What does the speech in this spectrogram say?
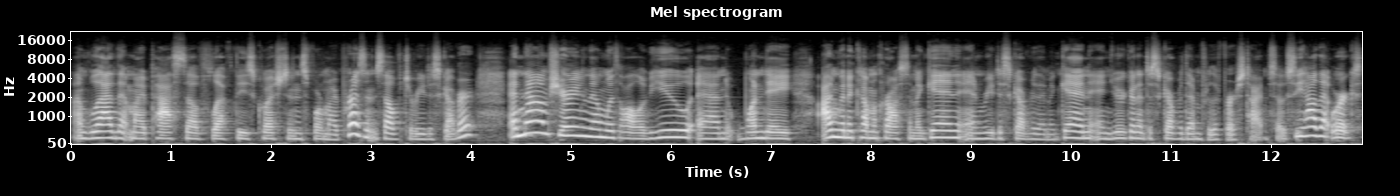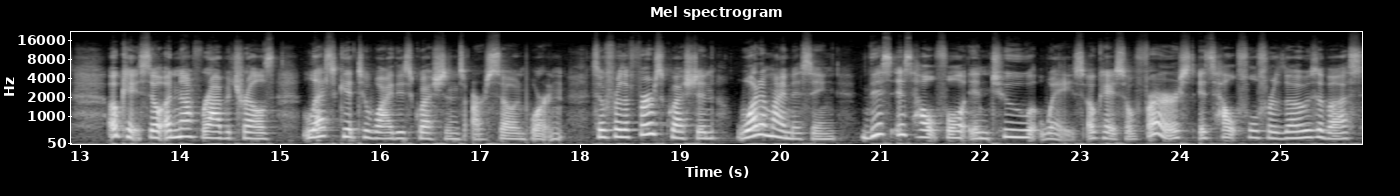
I'm glad that my past self left these questions for my present self to rediscover. And now I'm sharing them with all of you. And one day I'm going to come across them again and rediscover them again. And you're going to discover them for the first time. So see how that works? Okay, so enough rabbit trails. Let's get to why these questions are so important. So for the first question, what am I missing? This is helpful in two ways. Okay, so first, it's helpful for those of us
